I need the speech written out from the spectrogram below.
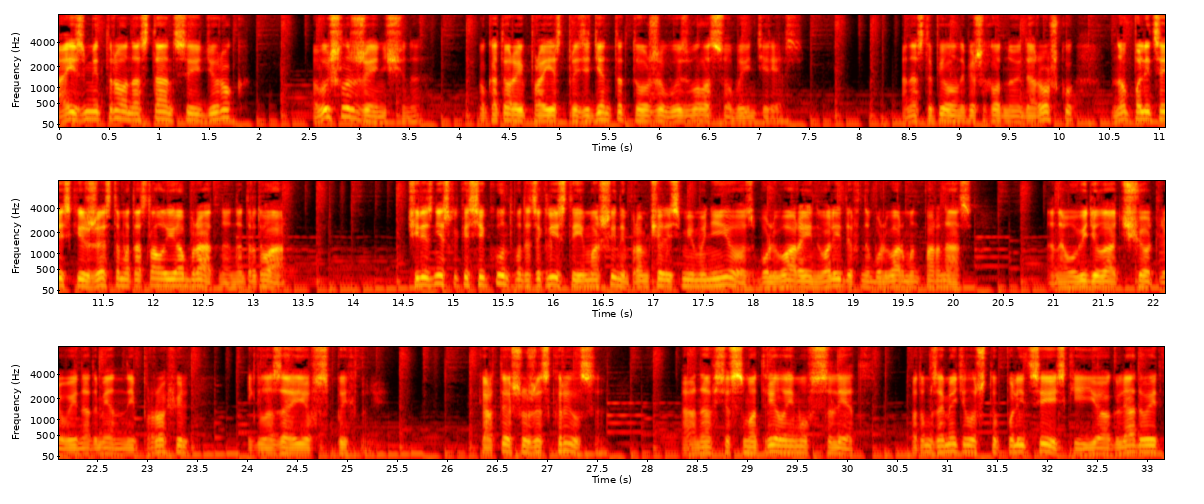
А из метро на станции Дюрок вышла женщина, у которой проезд президента тоже вызвал особый интерес. Она ступила на пешеходную дорожку, но полицейский жестом отослал ее обратно, на тротуар. Через несколько секунд мотоциклисты и машины промчались мимо нее с бульвара инвалидов на бульвар Монпарнас. Она увидела отчетливый надменный профиль, и глаза ее вспыхнули. Кортеж уже скрылся, она все смотрела ему вслед. Потом заметила, что полицейский ее оглядывает,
